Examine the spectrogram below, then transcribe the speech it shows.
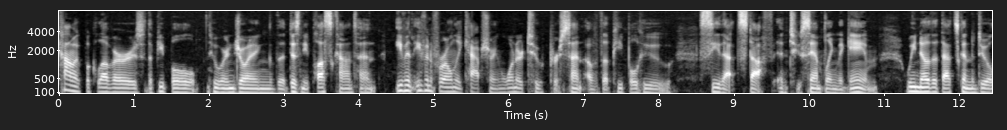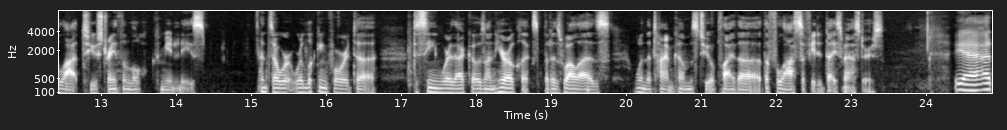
comic book lovers the people who are enjoying the disney plus content even even if we're only capturing 1 or 2% of the people who see that stuff into sampling the game we know that that's going to do a lot to strengthen local communities and so we're, we're looking forward to to seeing where that goes on HeroClix, but as well as when the time comes to apply the the philosophy to Dice Masters. Yeah.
